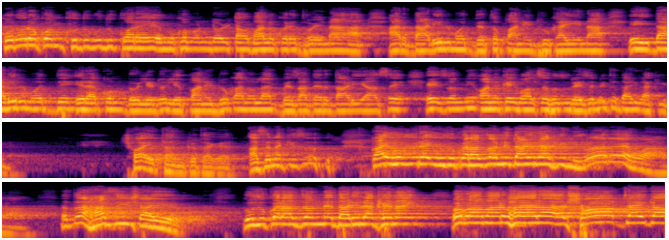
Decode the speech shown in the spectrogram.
কোনো রকম খুদুবুদু করে, মুখমণ্ডলটাও ভালো করে ধোয় না। আর দাড়ির মধ্যে তো পানি ঢুকাই না। এই দাড়ির মধ্যে এরকম ডলে ডলে পানি ঢুকানো লাগবে যাদের দাড়ি আছে। এই জন্যে অনেকেই বলছে, হুজুর, এই জন্যই তো দাড়ি রাখি না। শয়তান কোথাকার। আছে না কিছু? কয়, হুজুর, এই উজু করার জন্য দাঁড়িয়ে রাখিনি। ওরে বাবা। হাসি সাহেব উজু করার জন্য দাড়ি রাখে নাই। ও আমার ভাইয়েরা, সব জায়গা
